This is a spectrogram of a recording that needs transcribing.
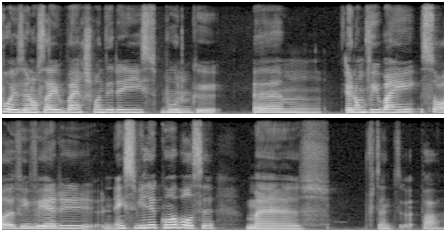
Pois, eu não sei bem responder a isso Hum. porque hum, eu não me vi bem só a viver em Sevilha com a bolsa, mas portanto, pá,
